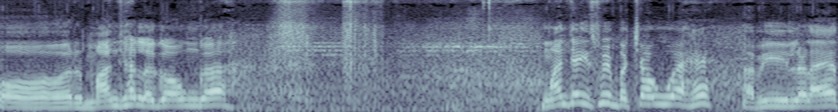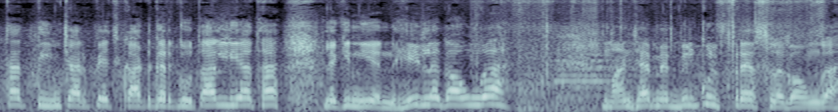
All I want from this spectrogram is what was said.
और मांझा लगाऊँगा। मांझा इसमें बचा हुआ है। अभी लड़ाया था, तीन चार पेज काट करके उतार लिया था, लेकिन ये नहीं लगाऊँगा। मांझा मैं बिल्कुल फ्रेश लगाऊँगा।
